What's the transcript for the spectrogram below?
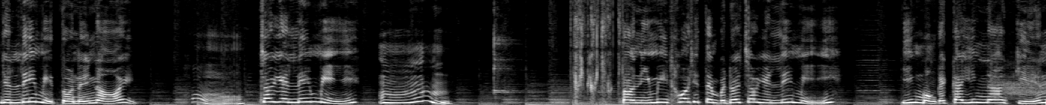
เยลลี่หมีตัวน้อยๆ เจ้าเยลลี่หมี อืม ตอนนี้มีถ้วยที่เต็มไปด้วยเจ้าเยลลี่หมี ยิ่งมองใกล้ๆยิ่งน่ากิน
